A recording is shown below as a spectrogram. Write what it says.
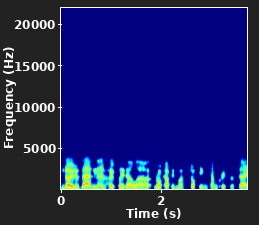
note of that, and, and hopefully they'll uh, rock up in my stocking come Christmas Day.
